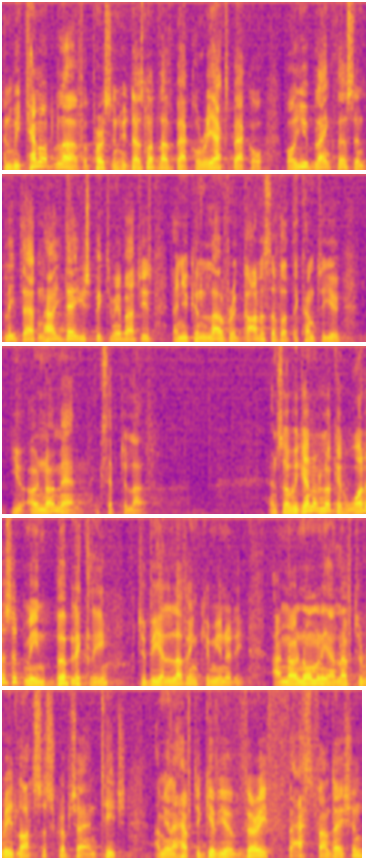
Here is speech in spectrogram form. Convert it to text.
And we cannot love a person who does not love back or reacts back or, well, you blank this and bleep that, and how dare you speak to me about Jesus? And you can love regardless of what they come to you. You owe no man except to love. And so we're going to look at what does it mean biblically to be a loving community. I know normally I love to read lots of scripture and teach. I'm going to have to give you a very fast foundation.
